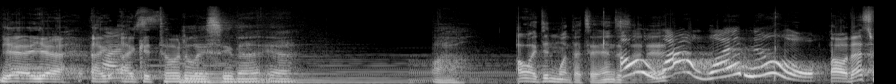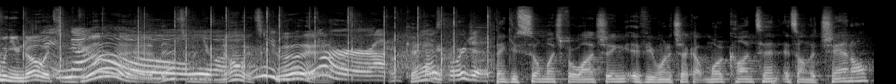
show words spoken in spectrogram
Yeah, yeah. I, I could totally see that. Yeah. Wow. Oh, I didn't want that to end. Is Oh wow! What? No. Oh, that's when you know it's no. good. That's when you know it's good. More. Okay. That was gorgeous. Thank you so much for watching. If you want to check out more content, it's on the channel.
